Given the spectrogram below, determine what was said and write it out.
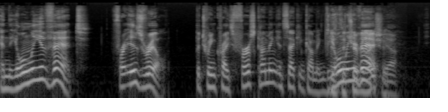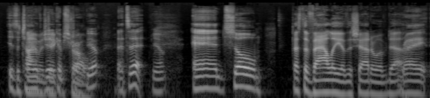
And the only event for Israel between Christ's first coming and second coming, the Is the only event. Yeah. is the, time, of Jacob's, trouble. Yep. That's it. Yep. And so, That's the valley of the shadow of death. right.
